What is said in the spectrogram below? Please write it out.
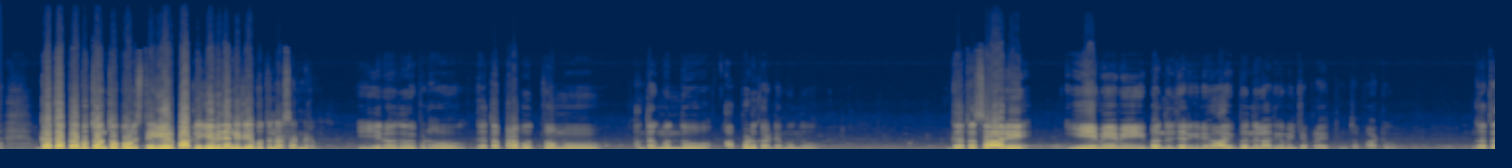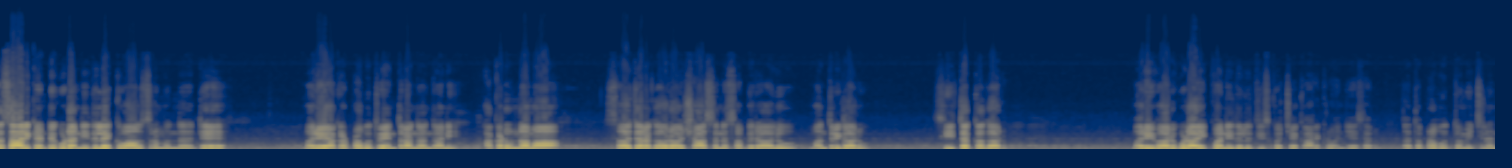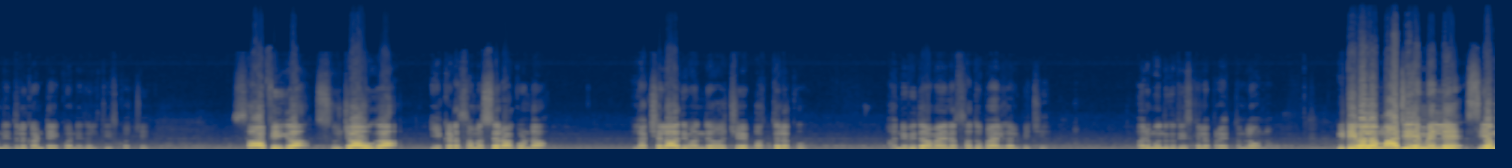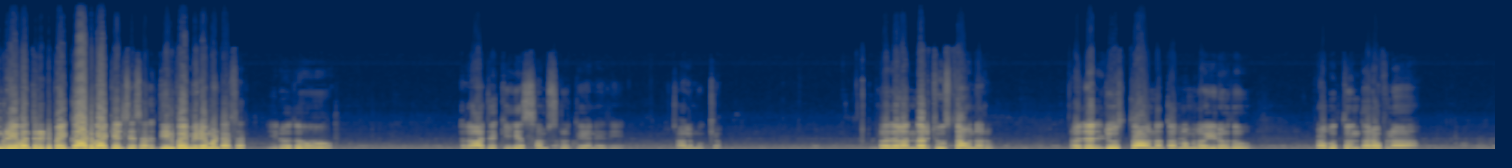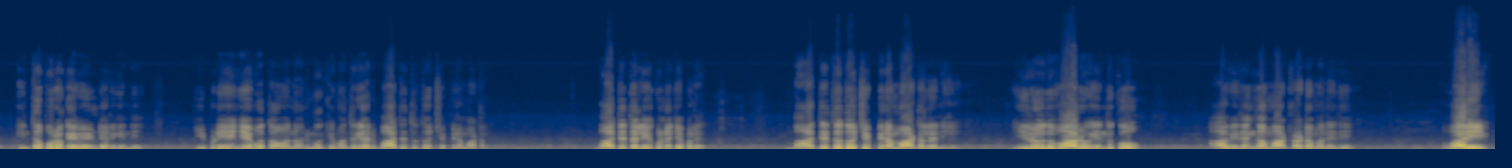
గత ప్రభుత్వంతో పోలిస్తే ఏర్పాట్లు ఏ విధంగా చేయబోతున్నారు సార్ మీరు? ఈరోజు ఇప్పుడు గత ప్రభుత్వము అంతకుముందు అప్పుడు కంటే ముందు గతసారి ఏమేమి ఇబ్బందులు జరిగినాయో ఆ ఇబ్బందులు అధిగమించే ప్రయత్నంతో పాటు గతసారి కంటే కూడా నిధులు ఎక్కువ అవసరం ఉందంటే మరి అక్కడ ప్రభుత్వ యంత్రాంగం కానీ అక్కడ ఉన్న మా సహచర గౌరవ శాసన సభ్యురాలు మంత్రి గారు సీతక్క గారు మరి వారు కూడా ఎక్కువ నిధులు తీసుకొచ్చే కార్యక్రమం చేశారు. గత ప్రభుత్వం ఇచ్చిన నిధుల కంటే ఎక్కువ నిధులు తీసుకొచ్చి సాఫీగా సుజావుగా ఎక్కడ సమస్య రాకుండా లక్షలాది మంది వచ్చే భక్తులకు అన్ని విధమైన సదుపాయాలు కల్పించి మరి ముందుకు తీసుకెళ్ళే ప్రయత్నంలో ఉన్నాం. ఇటీవల మాజీ ఎమ్మెల్యే సీఎం రేవంత్ రెడ్డిపై ఘాటు వ్యాఖ్యలు చేశారు. దీనిపై మీరేమంటారు సార్? ఈరోజు రాజకీయ సంస్కృతి అనేది చాలా ముఖ్యం. ప్రజలందరూ చూస్తూ ఉన్నారు. ప్రజలు చూస్తూ ఉన్న తరుణంలో ఈరోజు ప్రభుత్వం తరఫున ఇంతపూర్వక ఏమేం జరిగింది? ఇప్పుడు ఏం చేయబోతాం అన్నా అని ముఖ్యమంత్రి గారి బాధ్యతతో చెప్పిన మాటలు. బాధ్యత లేకుండా చెప్పలేదు. బాధ్యతతో చెప్పిన మాటలని ఈరోజు వారు ఎందుకో ఆ విధంగా మాట్లాడటం అనేది వారి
